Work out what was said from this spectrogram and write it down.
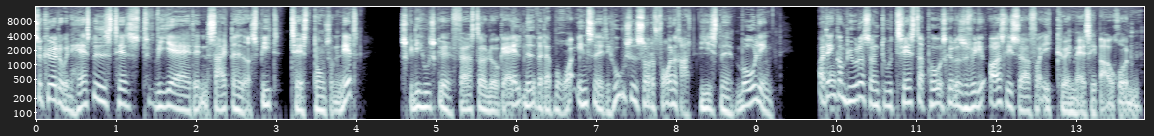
Så kører du en hastighedstest via den site, der hedder speedtest.net. Du skal lige huske først at lukke alt ned, hvad der bruger internet i huset, så du får en retvisende måling. Og den computer, som du tester på, skal du selvfølgelig også lige sørge for at ikke køre en masse i baggrunden.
